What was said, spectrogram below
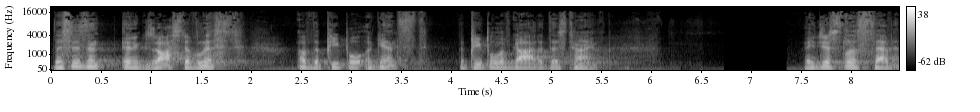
This isn't an exhaustive list of the people against the people of God at this time. They just list seven.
